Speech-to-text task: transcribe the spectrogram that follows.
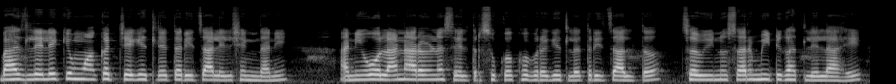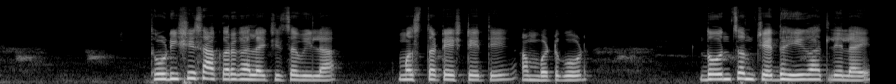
भाजलेले किंवा कच्चे घेतले तरी चालेल शेंगदाणे. आणि ओला नारळ नसेल तर सुकं खोबरं घेतलं तरी चालतं. चवीनुसार मीठ घातलेलं आहे. थोडीशी साखर घालायची चवीला. मस्त टेस्ट येते आंबट गोड. दोन चमचे दही घातलेलं आहे.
